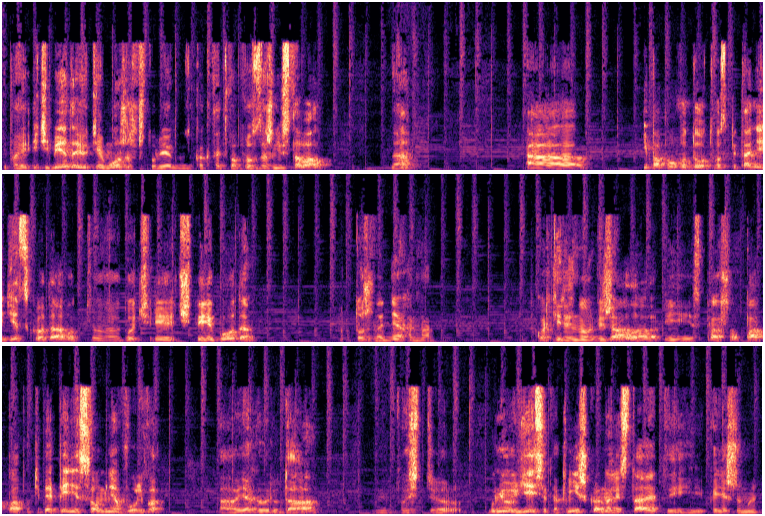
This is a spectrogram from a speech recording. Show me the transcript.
типа, и тебе дают, тебе можно, что ли? Я говорю, как-то этот вопрос даже не вставал. Да? А, и по поводу вот, воспитания детского, да, вот э, дочери 4 года, тоже на днях она квартире мной бежала и спрашивала, пап, пап, у тебя пенис, а у меня вульва? А я говорю, да. То есть э, у нее есть эта книжка, она листает, и, конечно, мы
